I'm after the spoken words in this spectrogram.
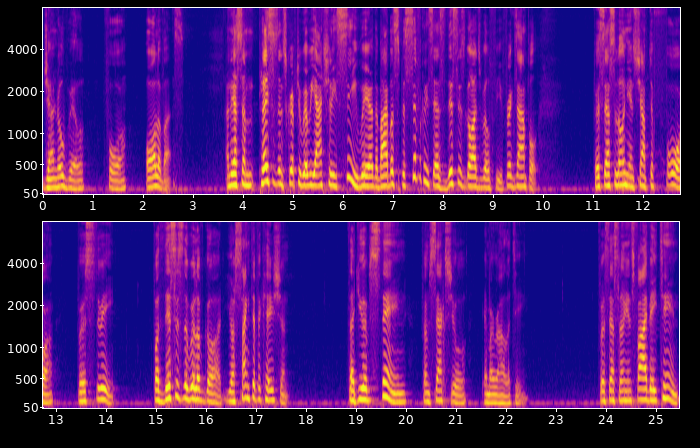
general will for all of us. And there are some places in Scripture where we actually see where the Bible specifically says this is God's will for you. For example, 1 Thessalonians chapter 4, Verse 3 For this is the will of God, your sanctification, that you abstain from sexual immorality. 1 Thessalonians 5:18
